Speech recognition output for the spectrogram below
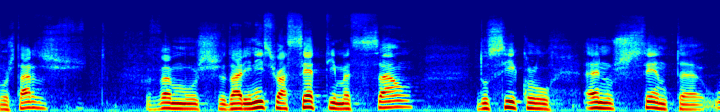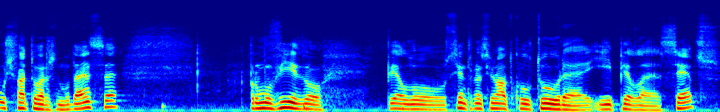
boas tardes. Vamos dar início à sétima sessão do ciclo Anos 60, os fatores de mudança, promovido pelo Centro Nacional de Cultura e pela SEDES.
